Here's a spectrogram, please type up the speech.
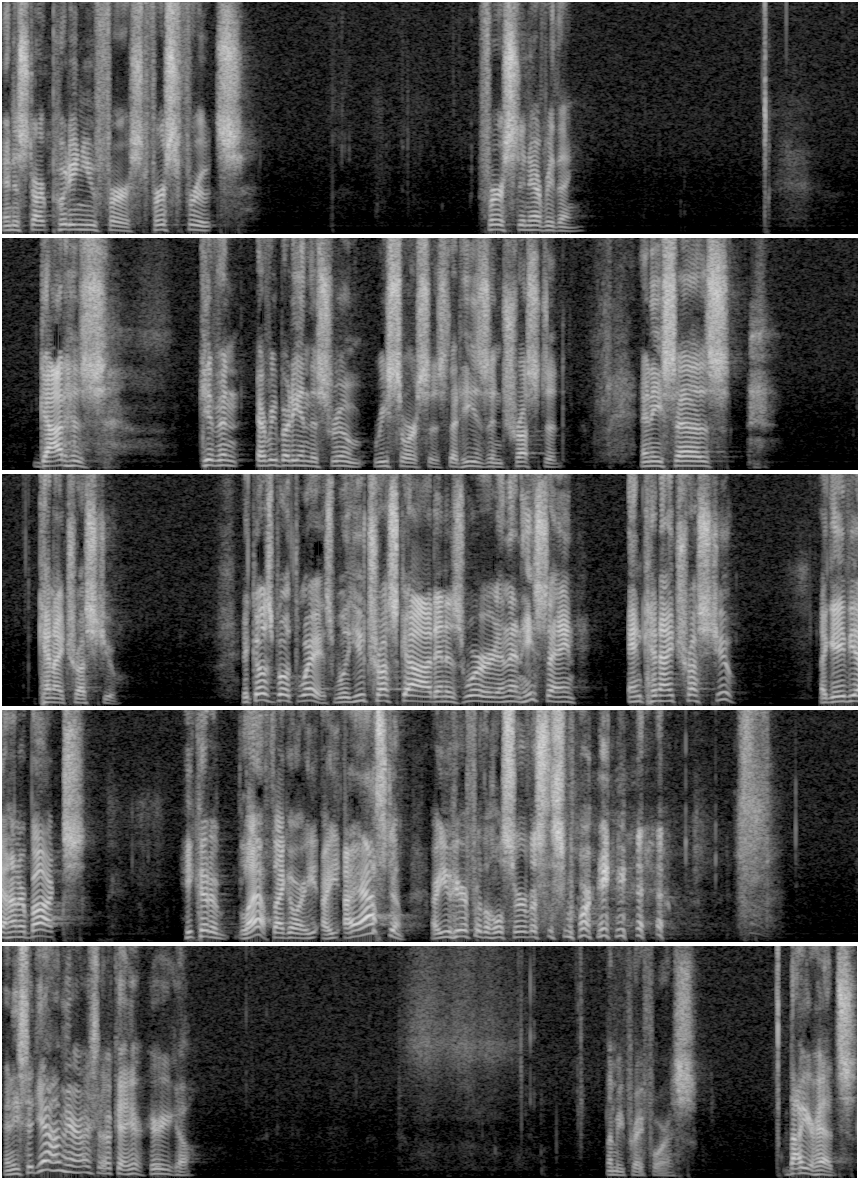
and to start putting you first, first fruits, first in everything. God has given everybody in this room resources that He's entrusted. And He says, Can I trust you? It goes both ways. Will you trust God and His Word? And then He's saying, And can I trust you? I gave you a hundred bucks. He could have left. I go, you, I asked him, Are you here for the whole service this morning? and he said, Yeah, I'm here. I said, Okay, here, here you go. Let me pray for us. Bow your heads.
